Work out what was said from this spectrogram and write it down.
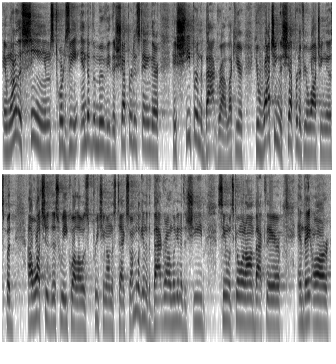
and one of the scenes, towards the end of the movie, the shepherd is standing there, his sheep are in the background. Like you're, you're watching the shepherd if you're watching this, but I watched it this week while I was preaching on this text. So I'm looking at the background, looking at the sheep, seeing what's going on back there, and they are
